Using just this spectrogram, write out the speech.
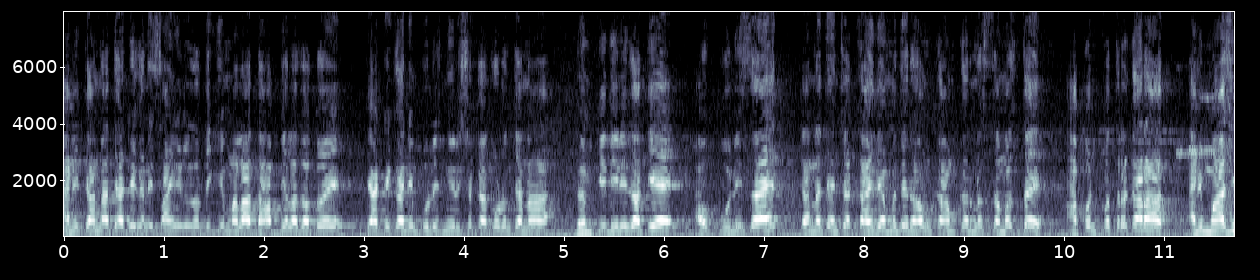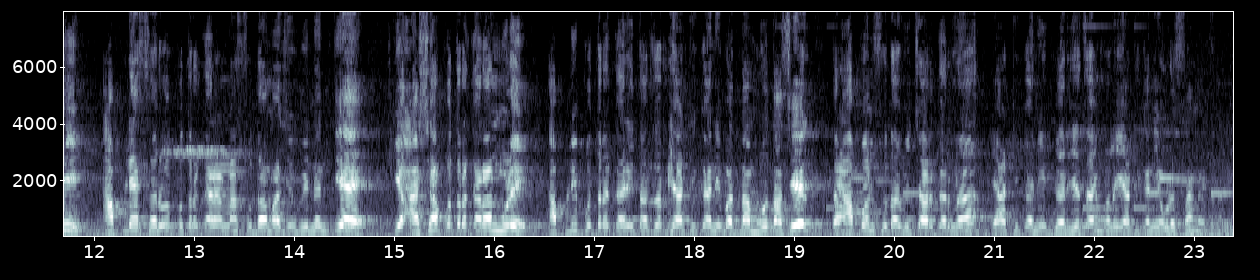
आणि त्यांना त्या ठिकाणी सांगितलं जातं की मला दाब दिला जातोय. त्या ठिकाणी पोलीस निरीक्षकाकडून त्यांना धमकी दिली जाते. आहे अहो पोलीस आहेत त्यांना त्यांच्या कायद्यामध्ये राहून काम करणं समजतंय. आपण पत्रकार आहात आणि माझी आपल्या सर्व पत्रकारांना सुद्धा माझी विनंती आहे की अशा पत्रकारांमुळे आपली पत्रकारिता जर त्या ठिकाणी बदनाम होत असेल तर आपण सुद्धा विचार करणं या ठिकाणी गरजेचं आहे. मला या ठिकाणी एवढंच सांगायचं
